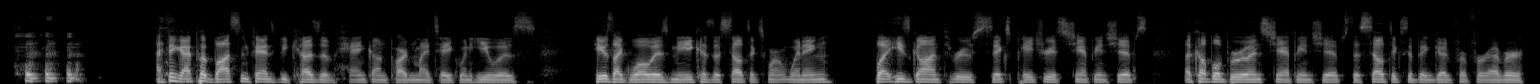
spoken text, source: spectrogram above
I think I put Boston fans because of Hank on Pardon My Take when he was he was like, "Woe is me" because the Celtics weren't winning, but he's gone through six Patriots championships, a couple Bruins championships. The Celtics have been good for forever,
